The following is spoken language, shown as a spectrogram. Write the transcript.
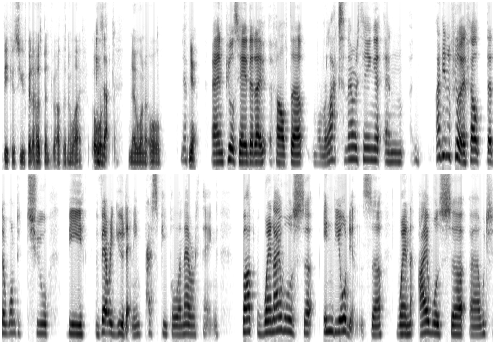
because you've got a husband rather than a wife or exactly. no one at all. Yeah. yeah. And people say that I felt uh, more relaxed and everything, and I didn't feel it. I felt that I wanted to be very good and impress people and everything. But when I was uh, in the audience, uh, when I was uh, uh, with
